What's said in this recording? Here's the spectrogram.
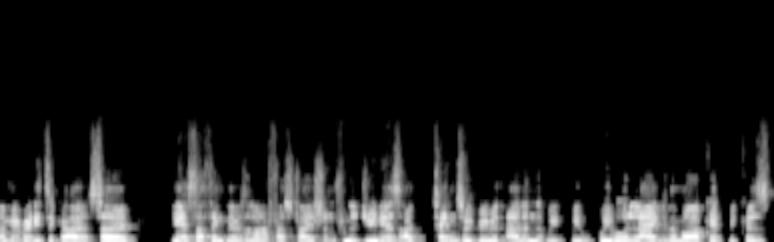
and we're ready to go. So, yes, I think there is a lot of frustration from the juniors. I tend to agree with Alan that we, we, we will lag the market because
